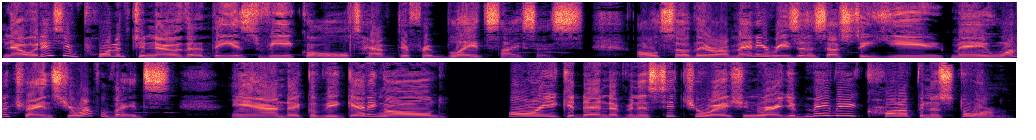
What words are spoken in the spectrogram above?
Now, it is important to know that these vehicles have different blade sizes. Also, there are many reasons as to you may want to change your wiper blades, and they could be getting old, or you could end up in a situation where you may be caught up in a storm.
